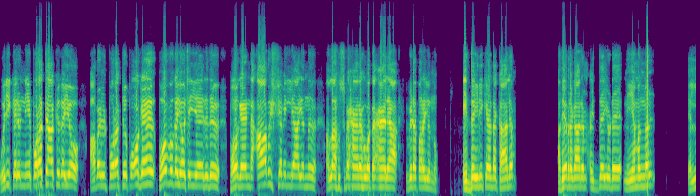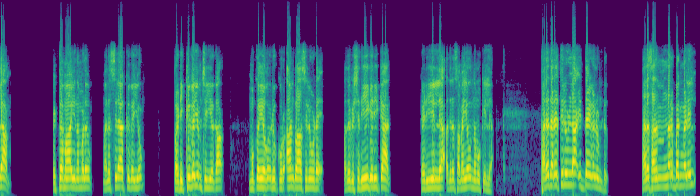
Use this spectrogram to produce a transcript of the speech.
ഒരിക്കലും നീ പുറത്താക്കുകയോ അവൾ പുറത്ത് പോകേ പോവുകയോ ചെയ്യരുത്. പോകേണ്ട ആവശ്യമില്ല എന്ന് അള്ളാഹു സുബ്ഹാനഹു വതആല ഇവിടെ പറയുന്നു. ഇദ്ദയിരിക്കേണ്ട കാലം അതേപ്രകാരം ഇദ്ദയുടെ നിയമങ്ങൾ എല്ലാം വ്യക്തമായി നമ്മൾ മനസ്സിലാക്കുകയും പഠിക്കുകയും ചെയ്യുക. നമുക്ക് ഒരു ഖുർആൻ ക്ലാസ്സിലൂടെ അത് വിശദീകരിക്കാൻ കഴിയില്ല അതിന് സമയവും നമുക്കില്ല. പലതരത്തിലുള്ള ഇദ്ദകളുണ്ട്. പല സന്ദർഭങ്ങളിൽ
